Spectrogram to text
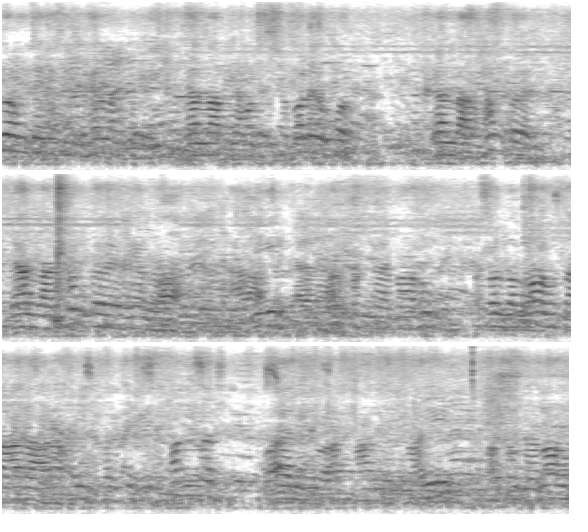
করম চাইতেছি, মেহরবানি করে। আপনি আমাদের সকলের উপর আল্লাহ রহম করেন। আল্লাহ রহম করেন ইয়া আল্লাহ আমিন وارحمنا معهم وصلى الله تعالى على خير خلقه محمد وآله وأصحابه أجمعين وارحمنا معهم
